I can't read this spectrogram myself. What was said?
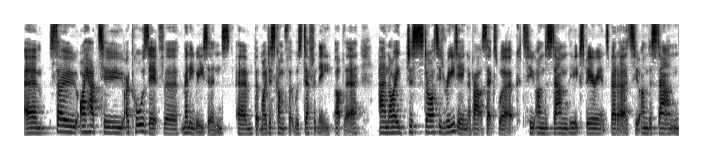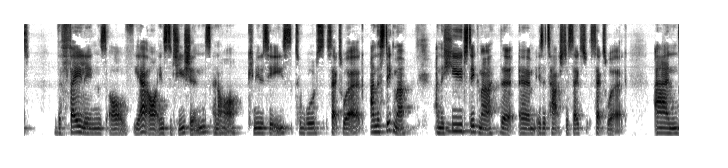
Um, so I had to, I paused it for many reasons, um, but my discomfort was definitely up there. And I just started reading about sex work to understand the experience better, to understand the failings of, yeah, our institutions and our communities towards sex work and the stigma and the mm. huge stigma that um, is attached to sex, sex work. And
